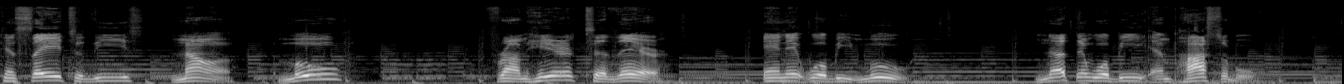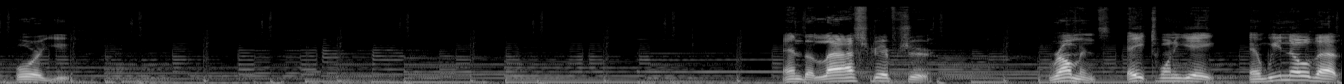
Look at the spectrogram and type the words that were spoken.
can say to these mountains, Move from here to there, and it will be moved. Nothing will be impossible for you. And the last scripture, Romans 8:28, and we know that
